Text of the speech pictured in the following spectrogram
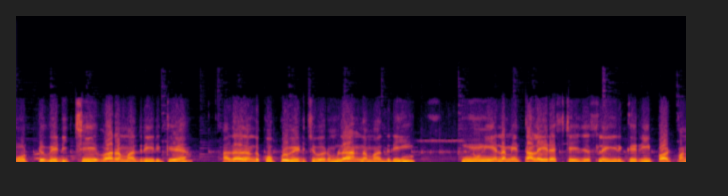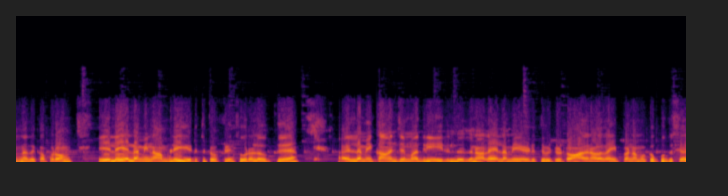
மொட்டு வெடித்து வர மாதிரி இருக்குது அதாவது அந்த கொப்பு வெடிச்சு வரும்ல அந்த மாதிரி. நுனி எல்லாமே தலையிற ஸ்டேஜஸில் இருக்குது ரீபார்ட் பண்ணதுக்கப்புறம். இலை எல்லாமே நாமளே எடுத்துட்டோம் ஃப்ரெண்ட்ஸ் ஓரளவுக்கு எல்லாமே காஞ்ச மாதிரி இருந்ததுனால எல்லாமே எடுத்து விட்டுட்டோம். அதனால தான் இப்போ நமக்கு புதுசாக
